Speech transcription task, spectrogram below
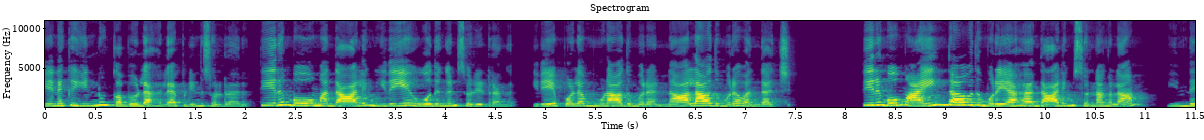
எனக்கு இன்னும் கபூல் ஆகலை அப்படின்னு சொல்கிறாரு திரும்பவும் அந்த ஆளும் இதையே ஓதுங்கன்னு சொல்லிடுறாங்க. இதே போல் மூணாவது முறை நாலாவது முறை வந்தாச்சு. திரும்பவும் ஐந்தாவது முறையாக அந்த ஆலிம் சொன்னாங்களாம் இந்த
